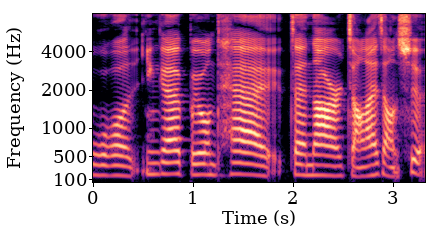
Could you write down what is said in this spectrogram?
我应该不用太在那儿讲来讲去。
